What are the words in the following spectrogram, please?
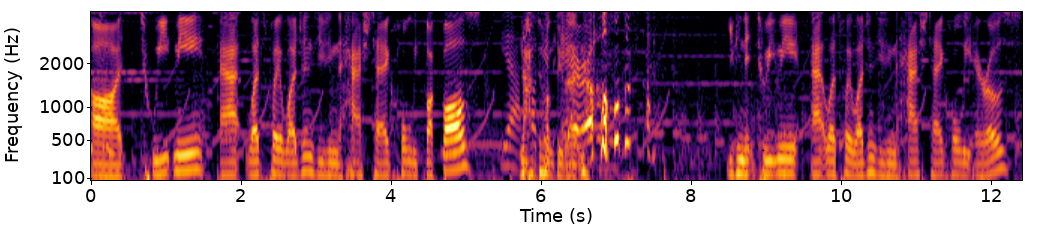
Oh, uh, tweet me at Let's Play Legends using the hashtag Holy Fuckballs. yeah. no, don't do that. You can tweet me at Let's Play Legends using the hashtag Holy Arrows.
